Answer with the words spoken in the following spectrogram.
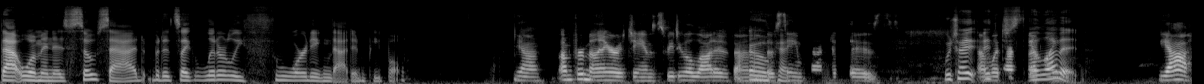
that woman is so sad but it's like literally thwarting that in people yeah i'm familiar with james we do a lot of um, oh, okay. those same practices which I I, just, I love it. Yeah,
